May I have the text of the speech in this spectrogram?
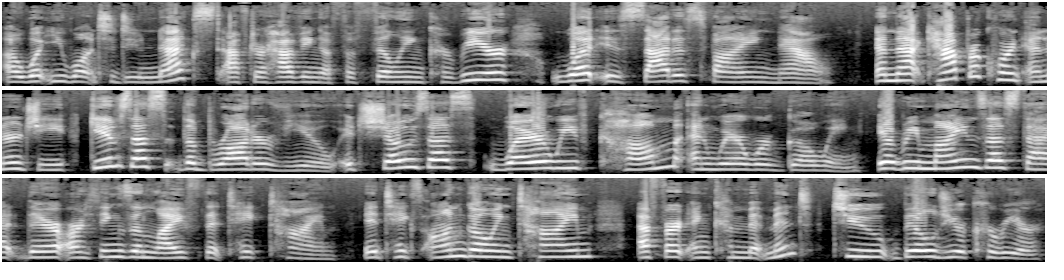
uh, what you want to do next after having a fulfilling career, what is satisfying now. And that Capricorn energy gives us the broader view. It shows us where we've come and where we're going. It reminds us that there are things in life that take time. It takes ongoing time, effort, and commitment to build your career,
